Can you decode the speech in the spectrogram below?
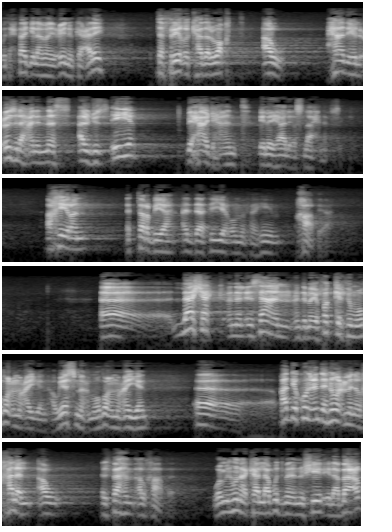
وتحتاج إلى ما يعينك عليه. تفريغك هذا الوقت أو هذه العزلة عن الناس الجزئية بحاجة أنت إليها لإصلاح نفسك. أخيرا التربية الذاتية ومفاهيم خاطئة. آه لا شك أن الإنسان عندما يفكر في موضوع معين أو يسمع موضوع معين آه قد يكون عنده نوع من الخلل أو الفهم الخاطئ. ومن هنا كان لابد من أن نشير إلى بعض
